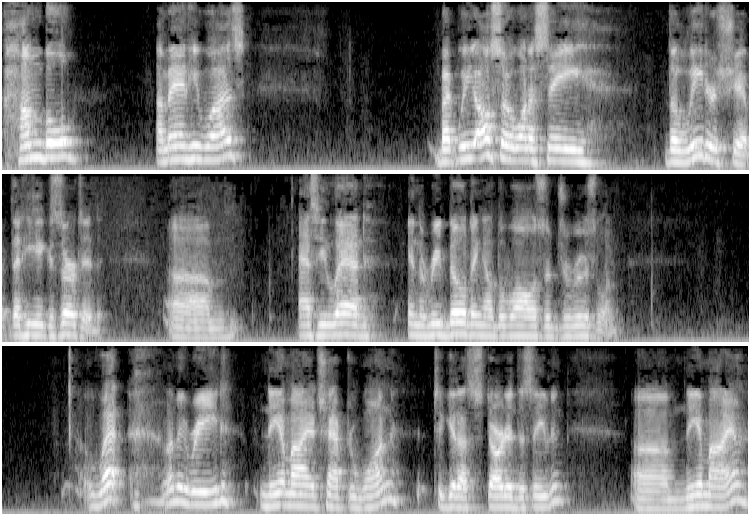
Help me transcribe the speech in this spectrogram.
humble a man he was. But we also want to see the leadership that he exerted um, as he led in the rebuilding of the walls of Jerusalem let let me read Nehemiah chapter one to get us started this evening. Um, Nehemiah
